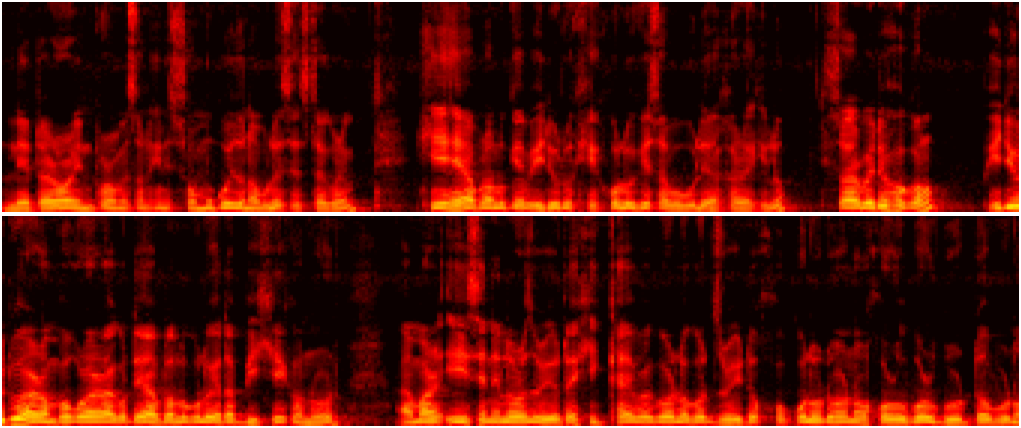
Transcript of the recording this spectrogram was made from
লেটাৰৰ ইনফৰ্মেশ্যনখিনি চমুকৈ জনাবলৈ চেষ্টা কৰিম। সেয়েহে আপোনালোকে ভিডিঅ'টো শেষলৈকে চাব বুলি আশা ৰাখিলোঁ। ছাৰ বাইদেউসকল ভিডিঅ'টো আৰম্ভ কৰাৰ আগতে আপোনালোকলৈ এটা বিশেষ অনুৰোধ। আমাৰ এই চেনেলৰ জৰিয়তে শিক্ষা বিভাগৰ লগত জড়িত সকলো ধৰণৰ সৰু বৰ গুৰুত্বপূৰ্ণ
